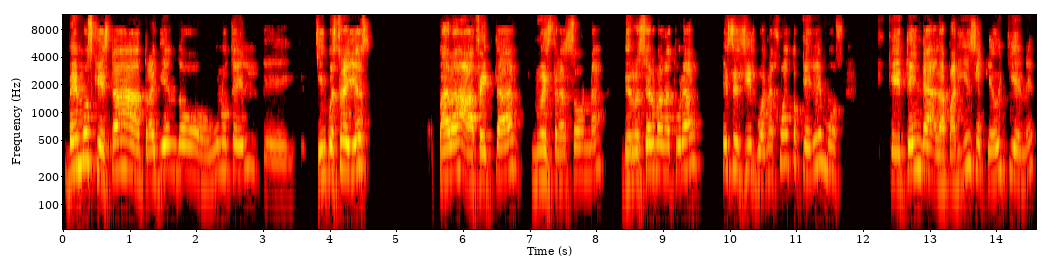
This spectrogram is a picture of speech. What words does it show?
vemos que está trayendo un hotel de cinco estrellas para afectar nuestra zona de reserva natural. Es decir, Guanajuato queremos que tenga la apariencia que hoy tiene,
